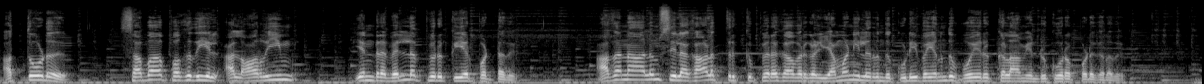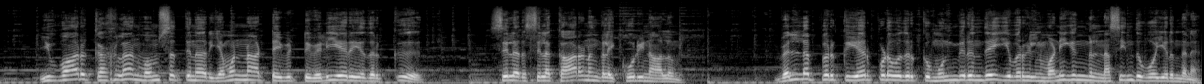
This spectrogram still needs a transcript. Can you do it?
அத்தோடு சபா பகுதியில் அல் அரீம் என்ற வெள்ளப்பெருக்கு ஏற்பட்டது. அதனாலும் சில காலத்திற்கு பிறகு அவர்கள் யமனிலிருந்து குடிபெயர்ந்து போயிருக்கலாம் என்று கூறப்படுகிறது. இவ்வாறு கஹ்லான் வம்சத்தினர் யமன் நாட்டை விட்டு வெளியேறியதற்கு சிலர் சில காரணங்களை கூறினாலும் வெள்ளப்பெருக்கு ஏற்படுவதற்கு முன்பிருந்தே இவர்களின் வணிகங்கள் நசிந்து போயிருந்தன.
